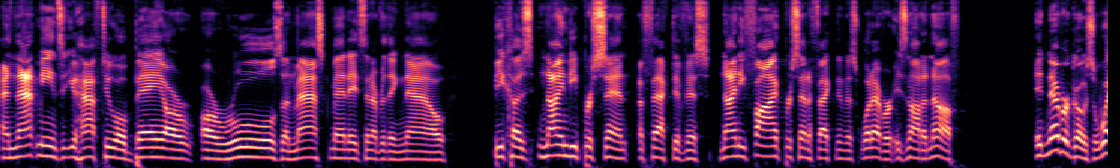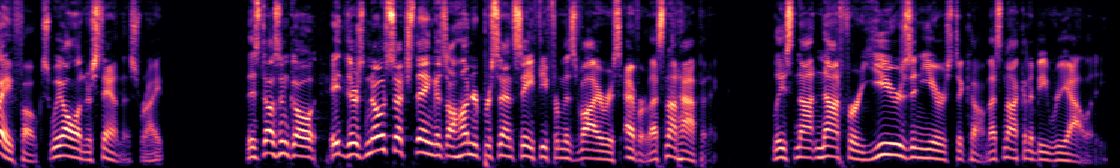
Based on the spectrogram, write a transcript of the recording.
and that means that you have to obey our, our rules and mask mandates and everything now because 90% effectiveness, 95% effectiveness, whatever, is not enough. It never goes away, folks. We all understand this, right? This doesn't go, it, there's no such thing as 100% safety from this virus ever. That's not happening. At least not not for years and years to come. That's not going to be reality.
